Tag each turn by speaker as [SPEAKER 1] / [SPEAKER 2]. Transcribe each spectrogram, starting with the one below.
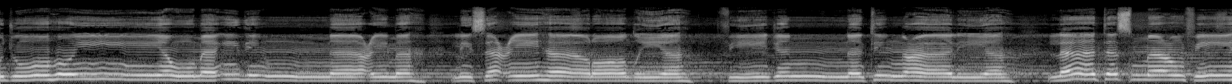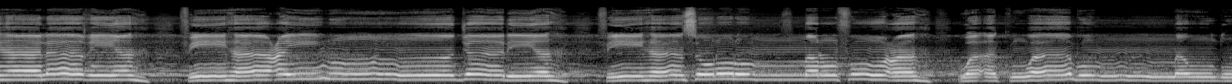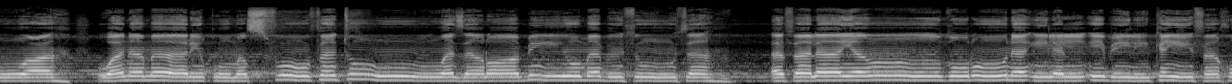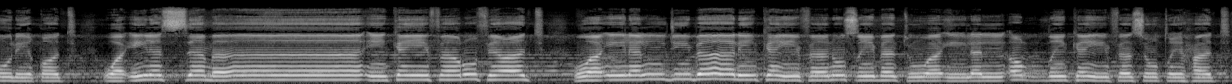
[SPEAKER 1] وجوه يومئذ ناعمة لسعيها راضية في جنة عالية لا تسمع فيها لاغية فيها عين جارية فيها سرر مرفوعة وأكواب موضوعة ونمارق مصفوفة وزرابي مبثوثة. أفلا ينظرون إلى الإبل كيف خلقت وإلى السماء كيف رفعت وإلى الجبال كيف نصبت وإلى الأرض كيف سطحت.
